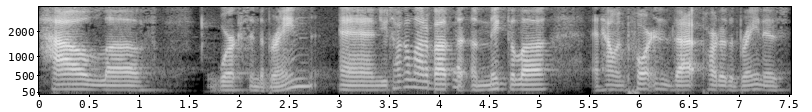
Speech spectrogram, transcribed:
how love works in the brain. And you talk a lot about the amygdala and how important that part of the brain is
